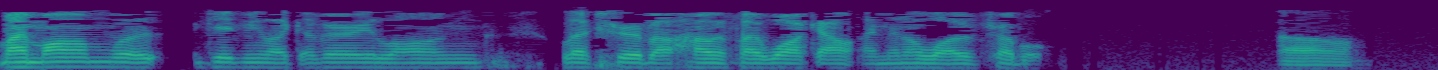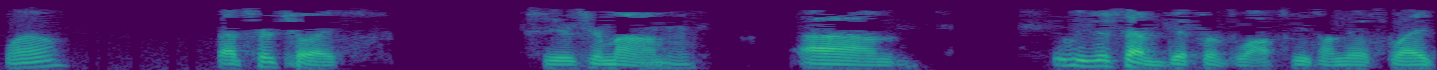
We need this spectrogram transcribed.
My mom was gave me like a very long lecture about how if I walk out, I'm in a lot of trouble. Oh, well, that's her choice. She is your mom. Mhm. um we just have different philosophies on this like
